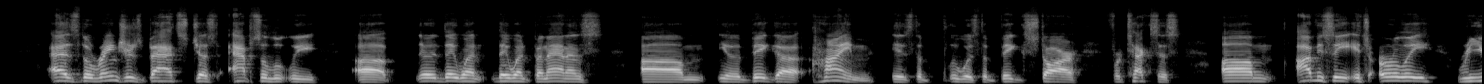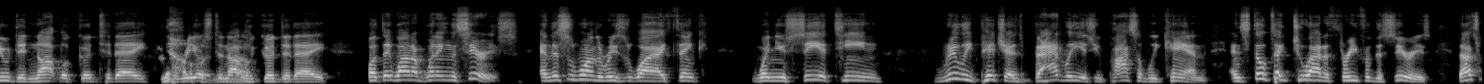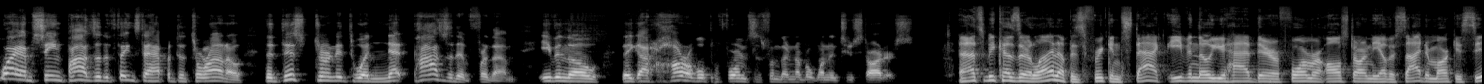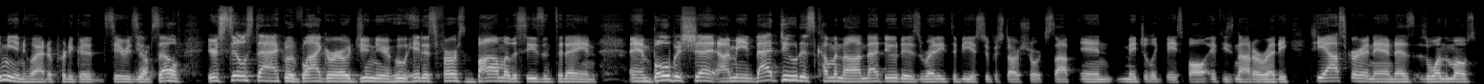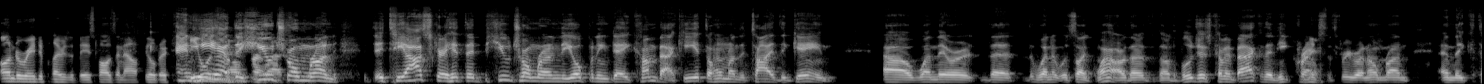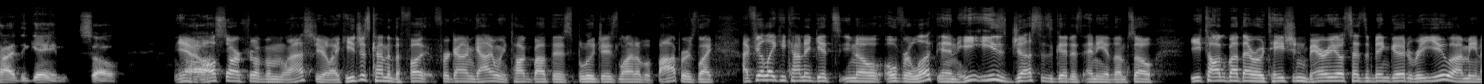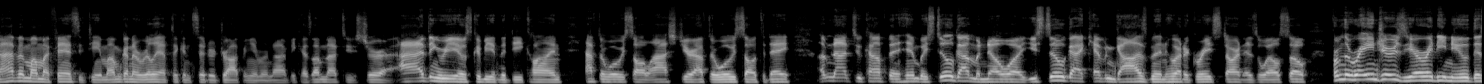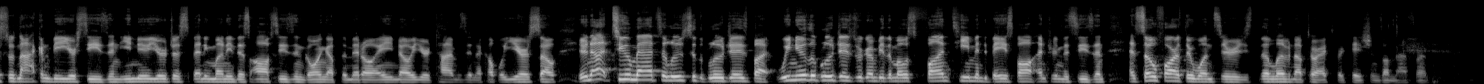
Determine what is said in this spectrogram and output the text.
as the Rangers bats just absolutely uh, they went they went bananas. Um, you know, the big uh, Heim is the was the big star for Texas. Um, obviously, it's early. Ryu did not look good today. No, Rios did not look good today, but they wound up winning the series. And this is one of the reasons why I think when you see a team really pitch as badly as you possibly can and still take two out of three for the series. That's why I'm seeing positive things to happen to Toronto, that this turned into a net positive for them, even though they got horrible performances from their number one and two starters. And that's because their lineup is freaking stacked, even though you had their former all star on the other side, and Marcus Semien, who had a pretty good series yep. himself. You're still stacked with Vlad Guerrero Jr., who hit his first bomb of the season today. And and Bo Bichette, I mean, that dude is coming on. That dude is ready to be a superstar shortstop in Major League Baseball if he's not already. Teoscar Hernandez is one of the most underrated players of baseball as an outfielder. And he, he had the huge home run. Teoscar hit the huge home run in the opening day comeback. He hit the home run that tied the game uh, when they were the when it was like, wow, are the, are the Blue Jays coming back? And then he cranks yeah. the three run home run and they tied the game. So yeah, uh, All Star from him last year. Like he's just kind of the forgotten guy when we talk about this Blue Jays lineup of poppers. Like I feel like he kind of gets you know overlooked, and he he's just as good as any of them. So you talk about that rotation. Berrios hasn't been good. Ryu, I mean, I have him on my fantasy team. I'm gonna really have to consider dropping him or not because I'm not too sure. I think Rios could be in the decline after what we saw last year, after what we saw today. I'm not too confident in him, but you still got Manoah. You still got Kevin Gausman, who had a great start as well. So from the Rangers, you already knew this was not going to be your season. You knew you're just spending money this offseason going up the middle, and you know your time is in a couple years. So you're not too mad to lose to the Blue Jays, but we knew the Blue Jays were going to be the most fun team in baseball entering the season. And so far through one series, they're living up to our expectations on that front.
